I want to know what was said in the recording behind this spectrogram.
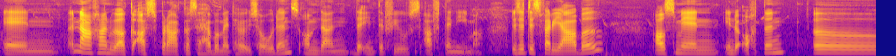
en nagaan welke afspraken ze hebben met huishoudens om dan de interviews af te nemen. Dus het is variabel. Als men in de ochtend uh,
